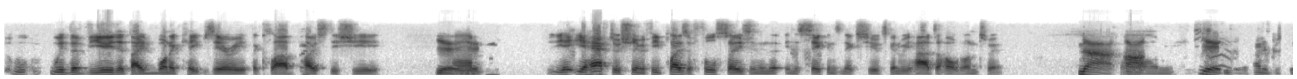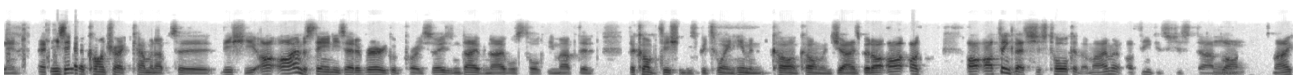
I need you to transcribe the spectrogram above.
w- with the view that they'd want to keep Xerri at the club post this year. Yeah, um, yeah. You, you have to assume if he plays a full season in the in the seconds next year, it's going to be hard to hold on to him. Nah, uh, um, yeah, hundred percent. And he's had a contract coming up to this year. I, I, understand he's had a very good preseason. David Noble's talked him up that the competition is between him and Callum Coleman Jones. But I, I, I, think that's just talk at the moment. I think it's just uh, blowing mm. smoke.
